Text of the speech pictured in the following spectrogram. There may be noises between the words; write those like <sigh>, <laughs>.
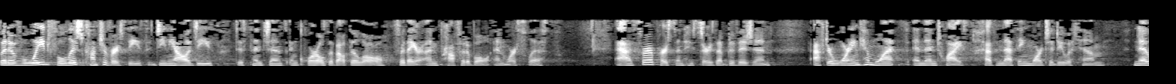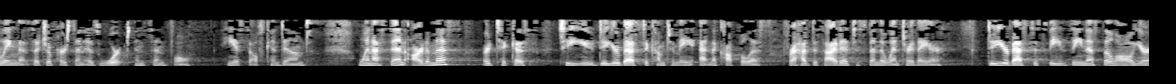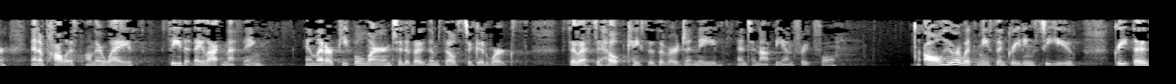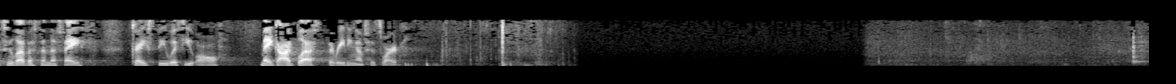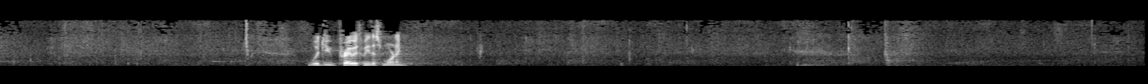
But avoid foolish controversies, genealogies, dissensions, and quarrels about the law, for they are unprofitable and worthless. As for a person who stirs up division, after warning him once and then twice, have nothing more to do with him, knowing that such a person is warped and sinful. He is self-condemned. When I send Artemas or Tychicus to you, do your best to come to me at Nicopolis, for I have decided to spend the winter there. Do your best to speed Zenas the lawyer and Apollos on their ways. See that they lack nothing. And let our people learn to devote themselves to good works so as to help cases of urgent need and to not be unfruitful. All who are with me send greetings to you. Greet those who love us in the faith. Grace be with you all. May God bless the reading of his word. Would you pray with me this morning?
